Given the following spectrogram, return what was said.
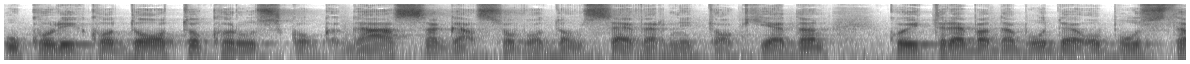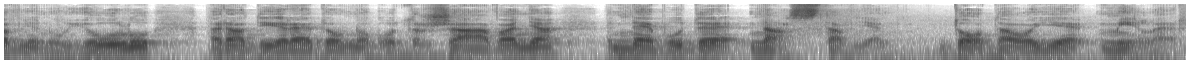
ukoliko dotok ruskog gasa gasovodom Severni tok 1, koji treba da bude obustavljen u julu radi redovnog održavanja, ne bude nastavljen, dodao je Miller.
